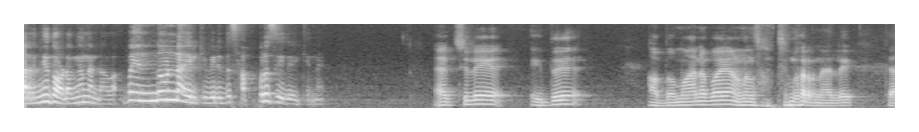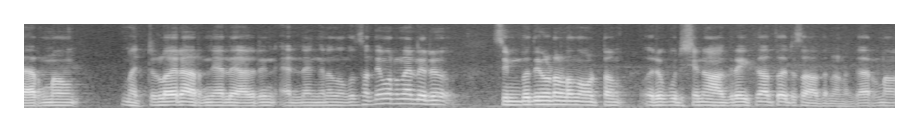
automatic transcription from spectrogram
അറിഞ്ഞു തുടങ്ങുന്നുണ്ടാവുക. അപ്പോൾ എന്തുകൊണ്ടായിരിക്കും ഇവരിത് സപ്രസ് ചെയ്ത് വെക്കുന്നത് ആക്ച്വലി ഇത് അപമാനഭയമാണ് സത്യം പറഞ്ഞാൽ കാരണം മറ്റുള്ളവർ അറിഞ്ഞാൽ അവർ എന്നെ എങ്ങനെ നോക്കും. സത്യം പറഞ്ഞാൽ ഒരു സിമ്പതിയോടുള്ള നോട്ടം ഒരു പുരുഷനും ആഗ്രഹിക്കാത്ത ഒരു സാധനമാണ്. കാരണം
